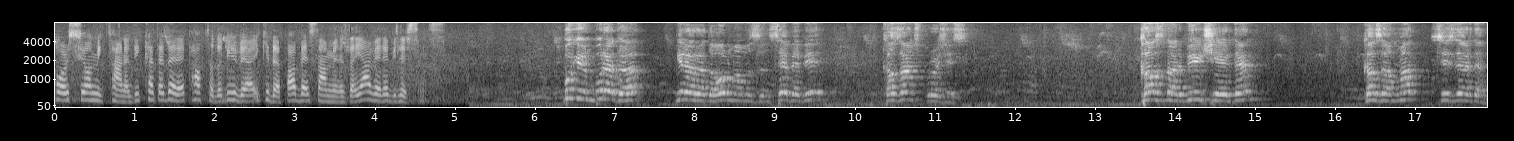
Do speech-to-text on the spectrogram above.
Porsiyon miktarına dikkat ederek haftada bir veya iki defa beslenmenize yer verebilirsiniz. Bugün burada bir arada olmamızın sebebi kazanç projesi. Kazlar Büyükşehir'den kazanmak sizlerden,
